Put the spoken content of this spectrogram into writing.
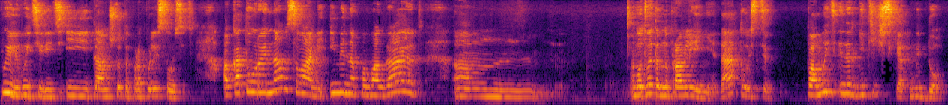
пыль вытереть и там что-то пропылесосить а которые нам с вами именно помогают эм, вот в этом направлении да то есть помыть энергетически отмыть дом.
